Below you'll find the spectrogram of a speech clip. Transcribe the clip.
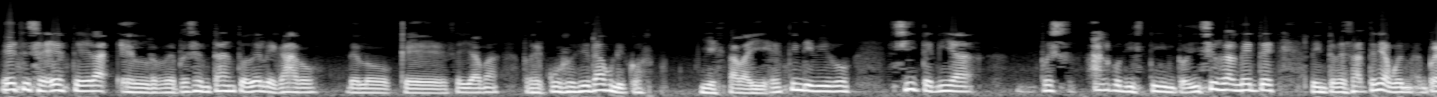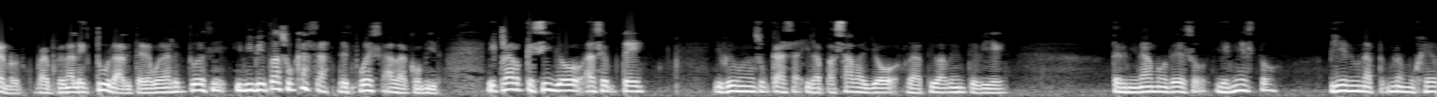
Este este era el representante delegado de lo que se llama recursos hidráulicos y estaba ahí. Este individuo sí tenía pues algo distinto y sí realmente le interesaba, tenía buena, bueno, buena lectura, tenía buena lectura sí, y me invitó a su casa después a la comida. Y claro que sí, yo acepté y fuimos a su casa y la pasaba yo relativamente bien. Terminamos de eso y en esto viene una, una mujer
